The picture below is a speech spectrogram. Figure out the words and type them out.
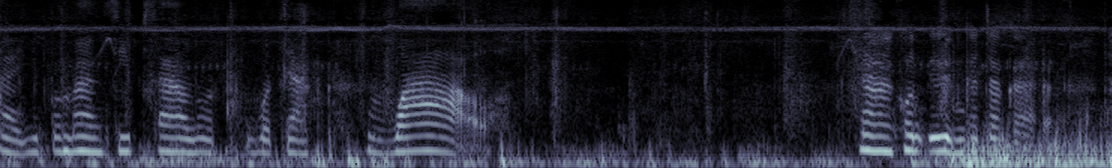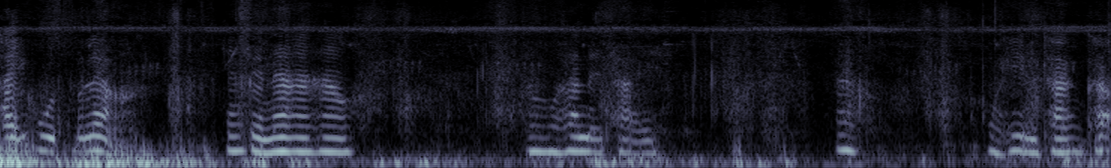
ใส่อยู่ประมาณสิบซาวรถปวดจักว้าวหน้าคนอื่นก็จะกะไทยหุดไปแล้ว ยังแต่หน้าเฮาเฮาท่านเลยไทยอ้าวบ่เห็นทางเขา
